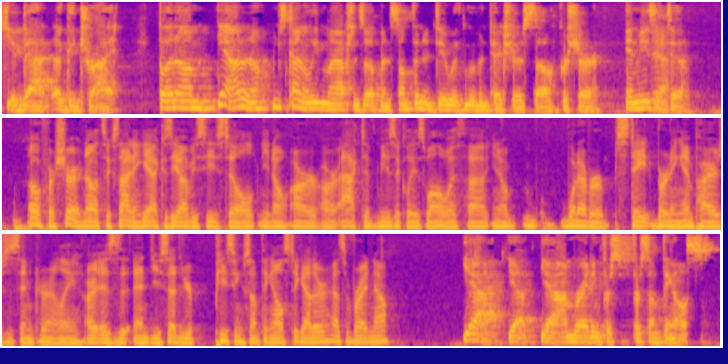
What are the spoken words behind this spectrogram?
give that a good try. But um, yeah, I don't know. I'm just kind of leaving my options open. Something to do with moving pictures, though, for sure, and music Yeah. too. Oh, for sure. No, it's exciting. Yeah, because you obviously still, you know, are are active musically as well with, uh, you know, whatever state Burning Empires is in currently. Or is and you said you're piecing something else together as of right now. Yeah, yeah, yeah. I'm writing for for something else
